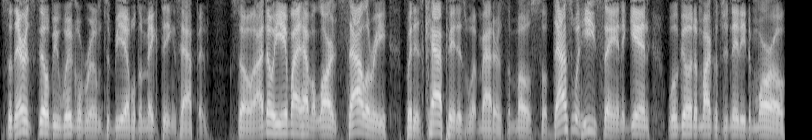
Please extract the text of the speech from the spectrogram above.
So there would still be wiggle room to be able to make things happen. So I know he might have a large salary, but his cap hit is what matters the most. So that's what he's saying. Again, we'll go to Michael Ginnitti tomorrow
